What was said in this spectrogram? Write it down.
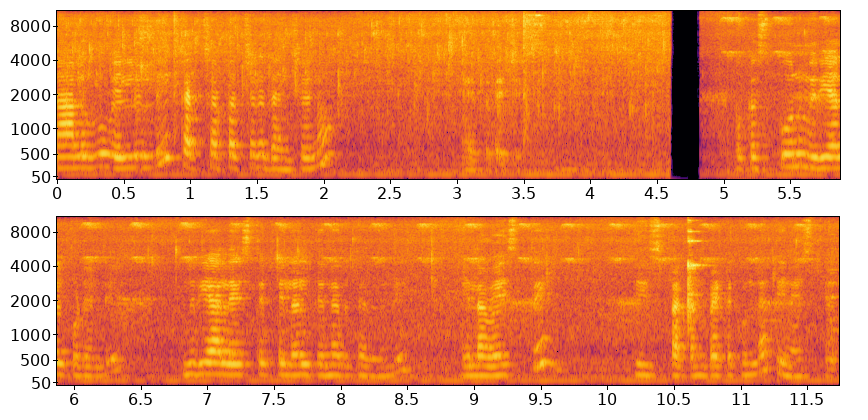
నాలుగు వెల్లుల్లి కచ్చపచ్చగా దంచాను. ఫ్రై చేస్తాను ఒక స్పూన్ మిరియాల పొడి అండి. మిరియాలు వేస్తే పిల్లలు తినరు కదండి. ఇలా వేస్తే తీసి పక్కన పెట్టకుండా తినేస్తాయి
